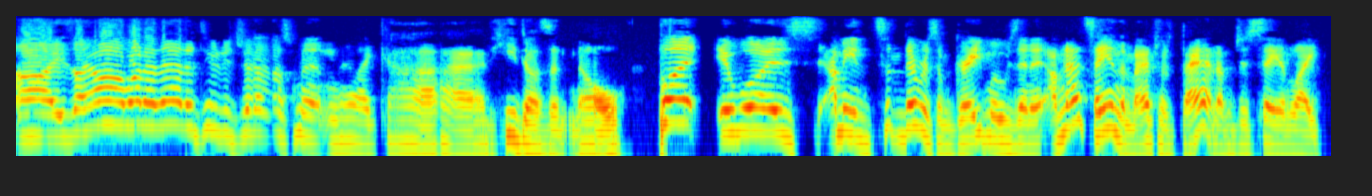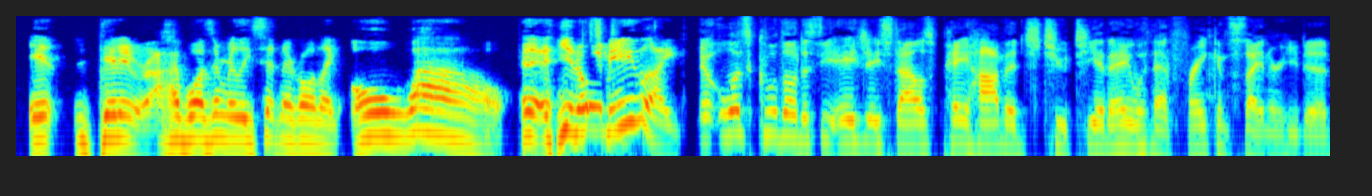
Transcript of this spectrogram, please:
Uh, he's like, oh, what an attitude adjustment. And they're like, God, he doesn't know. But it was, I mean, there were some great moves in it. I'm not saying the match was bad. I'm just saying like it didn't, I wasn't really sitting there going like, oh wow. you know what I mean? Like. It was cool though to see AJ Styles pay homage to TNA with that Frankensteiner he did.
